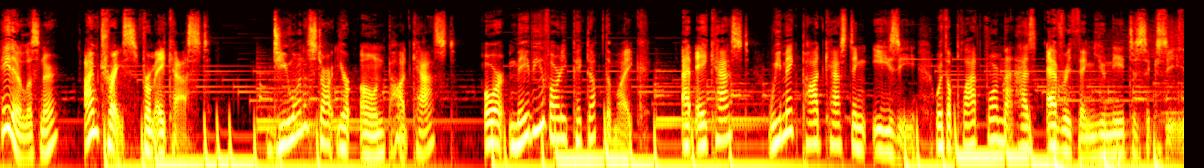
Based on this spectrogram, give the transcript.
Hey there, listener. I'm Trace from ACAST. Do you want to start your own podcast? Or maybe you've already picked up the mic. At ACAST, we make podcasting easy with a platform that has everything you need to succeed.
